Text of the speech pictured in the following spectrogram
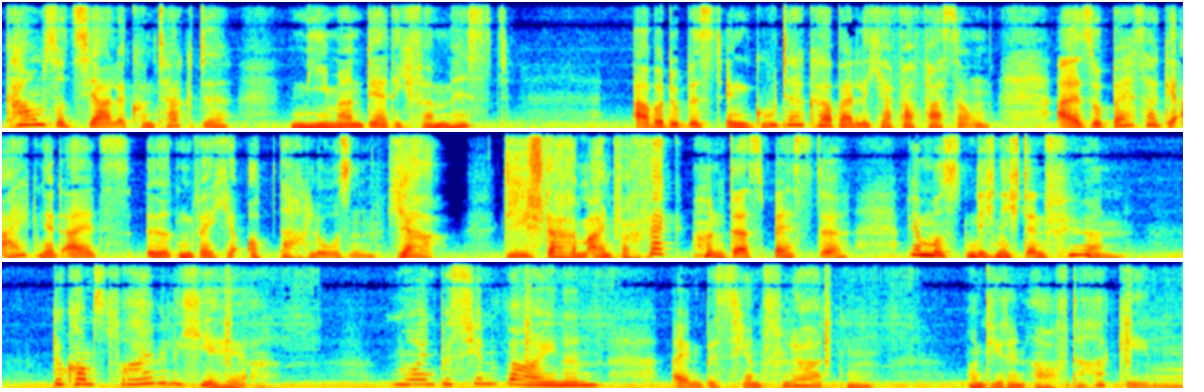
kaum soziale Kontakte, niemand, der dich vermisst. Aber du bist in guter körperlicher Verfassung, also besser geeignet als irgendwelche Obdachlosen. Ja, die starren einfach weg. Und das Beste, wir mussten dich nicht entführen. Du kommst freiwillig hierher. Nur ein bisschen weinen, ein bisschen flirten und dir den Auftrag geben.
